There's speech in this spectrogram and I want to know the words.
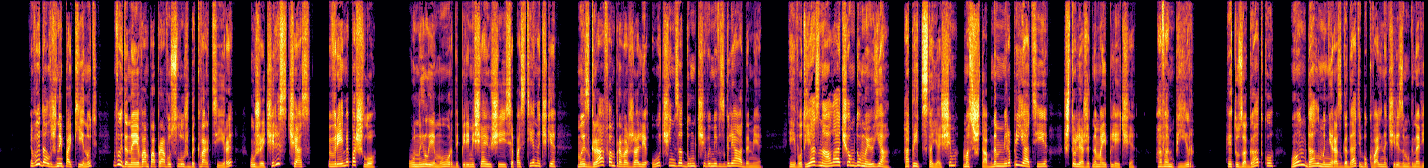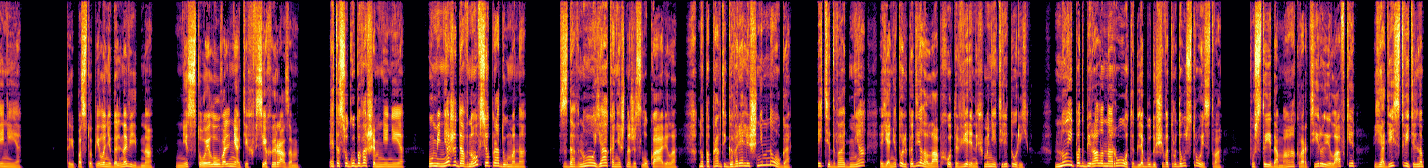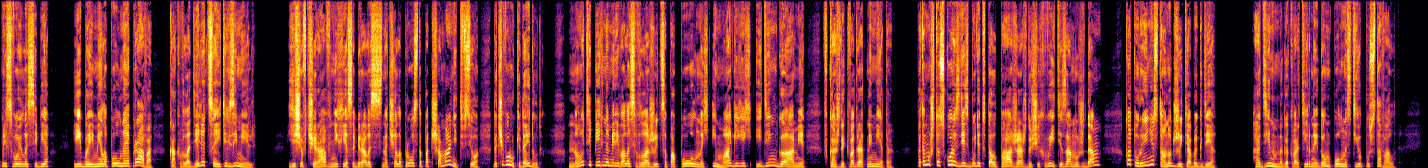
«Вы должны покинуть выданные вам по праву службы квартиры уже через час. Время пошло. Унылые морды, перемещающиеся по стеночке, мы с графом провожали очень задумчивыми взглядами. И вот я знала, о чем думаю я, о предстоящем масштабном мероприятии, что ляжет на мои плечи. А вампир? Эту загадку он дал мне разгадать буквально через мгновение. «Ты поступила недальновидно. Не стоило увольнять их всех и разом», это сугубо ваше мнение. У меня же давно все продумано». С давно я, конечно же, слукавила, но, по правде говоря, лишь немного. Эти два дня я не только делала обход веренных мне территорий, но и подбирала народ для будущего трудоустройства. Пустые дома, квартиры и лавки я действительно присвоила себе, ибо имела полное право, как владелица этих земель. Еще вчера в них я собиралась сначала просто подшаманить все, до чего руки дойдут, но теперь намеревалась вложиться по полной и магией, и деньгами в каждый квадратный метр, потому что скоро здесь будет толпа жаждущих выйти замуж дам, которые не станут жить абы где. Один многоквартирный дом полностью пустовал,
